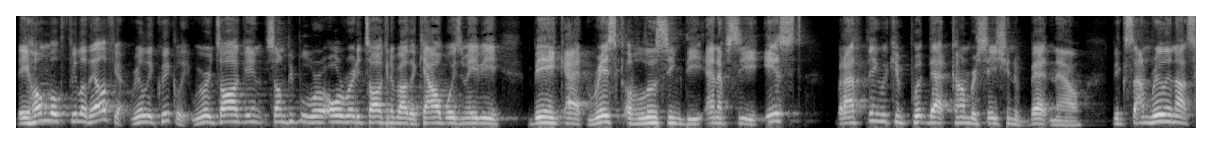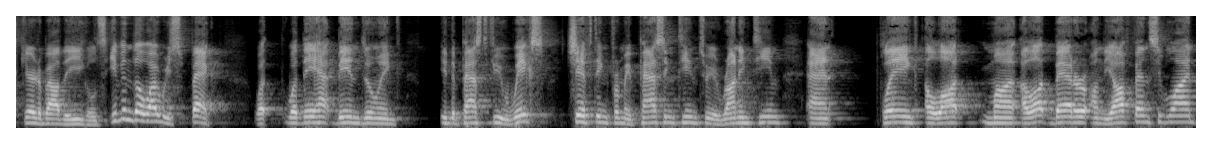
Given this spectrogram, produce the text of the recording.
They humbled Philadelphia really quickly. We were talking, some people were already talking about the Cowboys maybe being at risk of losing the NFC East, but I think we can put that conversation to bed now because I'm really not scared about the Eagles, even though I respect what, what they have been doing in the past few weeks, shifting from a passing team to a running team. And playing a lot a lot better on the offensive line.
